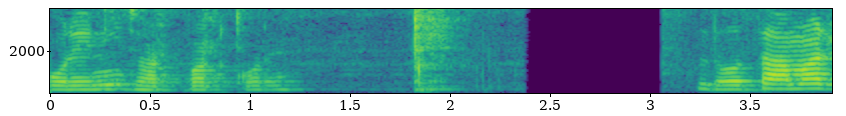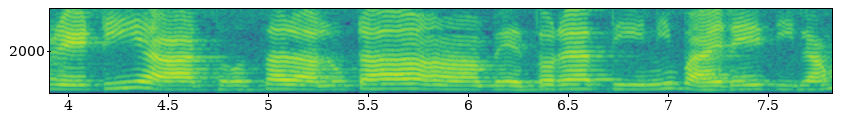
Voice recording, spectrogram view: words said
করে নিই ঝটপট করে। ধোসা আমার রেডি আর ধোসার আলুটা ভেতরে আর দিইনি, বাইরেই দিলাম।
